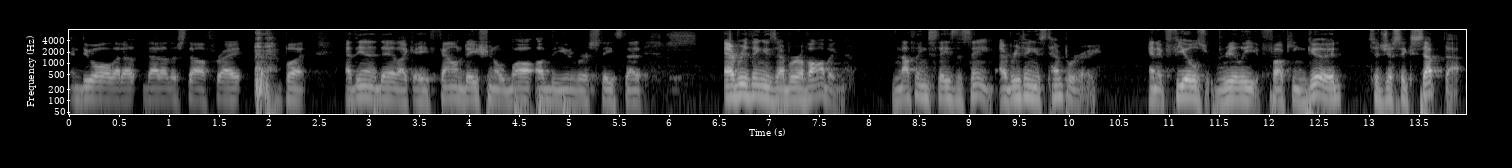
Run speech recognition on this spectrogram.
and do all that that other stuff, right? but at the end of the day, like a foundational law of the universe states that everything is ever evolving. Nothing stays the same. Everything is temporary, and it feels really fucking good to just accept that.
